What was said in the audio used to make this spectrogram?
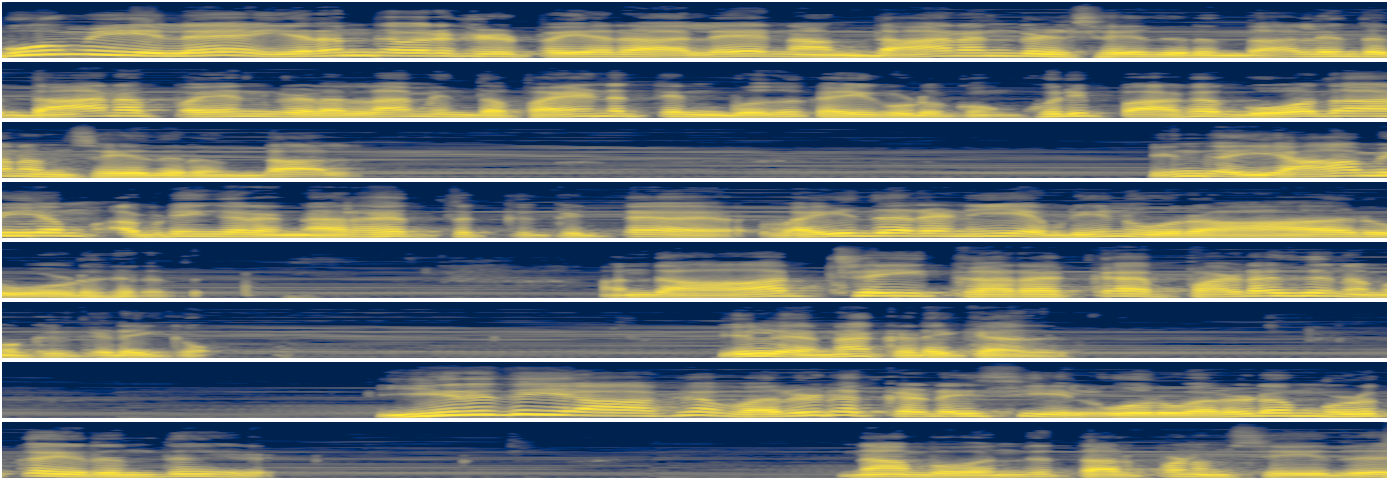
பூமியில இறந்தவர்கள் பெயராலே நாம் தானங்கள் செய்திருந்தால் இந்த தான பயன்கள் எல்லாம் இந்த பயணத்தின் போது கை கொடுக்கும். குறிப்பாக கோதானம் செய்திருந்தால். இந்த யாமியம் அப்படிங்கிற நரகத்துக்கு கிட்ட வைதரணி அப்படின்னு ஒரு ஆறு ஓடுகிறது. அந்த ஆற்றை கறக்க படகு நமக்கு கிடைக்கும். இல்லைன்னா கிடைக்காது. இறுதியாக வருட கடைசியில் ஒரு வருடம் முழுக்க இருந்து நாம் வந்து தர்ப்பணம் செய்து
